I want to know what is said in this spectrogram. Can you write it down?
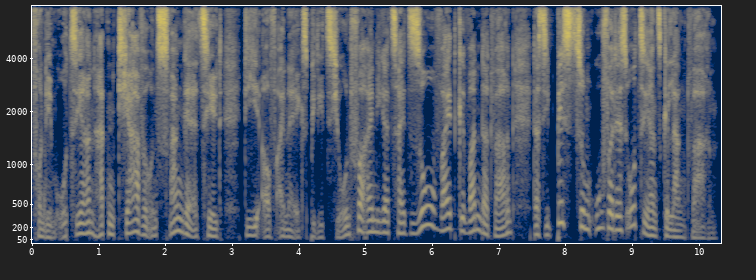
Von dem Ozean hatten Tjave und Zwange erzählt, die auf einer Expedition vor einiger Zeit so weit gewandert waren, dass sie bis zum Ufer des Ozeans gelangt waren.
